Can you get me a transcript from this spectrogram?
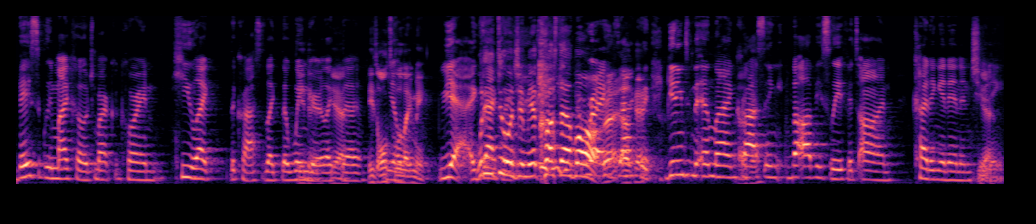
Basically, my coach Mark Krikorian, he liked the crosses, like the winger, like yeah. the. He's old school know- like me. Yeah, exactly. What are you doing, Jimmy? Cross that ball, right, right? exactly. Okay. Getting to the inline, crossing, but obviously, if it's on, cutting it in and shooting,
